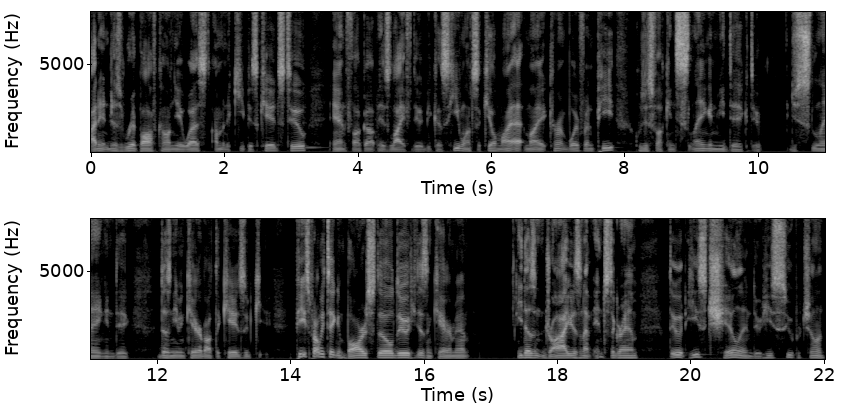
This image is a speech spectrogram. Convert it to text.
I didn't just rip off Kanye West. I'm gonna keep his kids too, and fuck up his life, dude, because he wants to kill my uh, my current boyfriend Pete, who's just fucking slanging me dick, dude. Just slanging dick. Doesn't even care about the kids. Dude. Pete's probably taking bars still, dude. He doesn't care, man. He doesn't drive. He doesn't have Instagram, dude. He's chilling, dude. He's super chilling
